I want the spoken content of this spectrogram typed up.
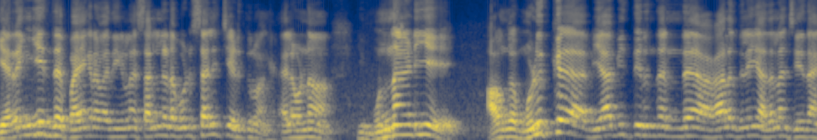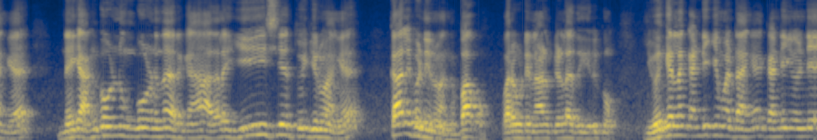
இறங்கி இந்த பயங்கரவாதிகள்லாம் சல்லடை போட்டு சலிச்சு எடுத்துருவாங்க. அதில் ஒன்றும் முன்னாடியே அவங்க முழுக்க வியாபித்து இருந்த இந்த காலத்திலேயே அதெல்லாம் செய்தாங்க. இன்னைக்கு அங்கே ஒன்று இங்கே ஒன்று தான் இருக்கான். அதெல்லாம் ஈஸியாக தூக்கிடுவாங்க. காலி பண்ணிடுவாங்க. பார்ப்போம். வரக்கூடிய நாட்களில் அது இருக்கும். இவங்கெல்லாம் கண்டிக்க மாட்டாங்க. கண்டிக்க வேண்டிய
